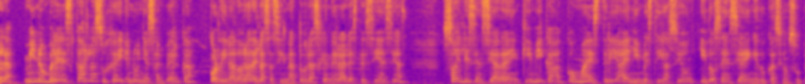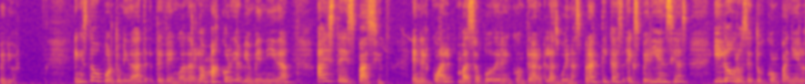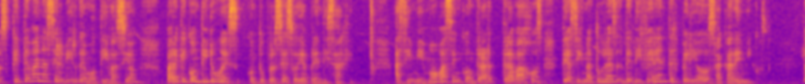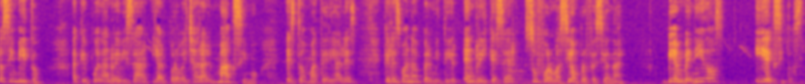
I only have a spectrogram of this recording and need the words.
Hola, mi nombre es Carla Sujei Núñez Alberca, coordinadora de las asignaturas generales de ciencias. Soy licenciada en Química con maestría en Investigación y Docencia en Educación Superior. En esta oportunidad te vengo a dar la más cordial bienvenida a este espacio, en el cual vas a poder encontrar las buenas prácticas, experiencias y logros de tus compañeros que te van a servir de motivación para que continúes con tu proceso de aprendizaje. Asimismo, vas a encontrar trabajos de asignaturas de diferentes periodos académicos. Los invito a que puedan revisar y aprovechar al máximo estos materiales que les van a permitir enriquecer su formación profesional. Bienvenidos y éxitos.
